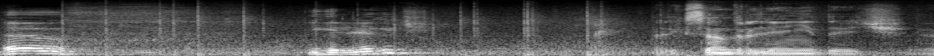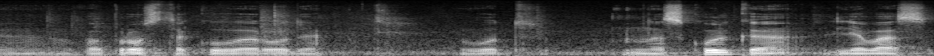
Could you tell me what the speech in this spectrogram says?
Э, Игорь Олегович? Александр Леонидович, вопрос такого рода. Вот насколько для вас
